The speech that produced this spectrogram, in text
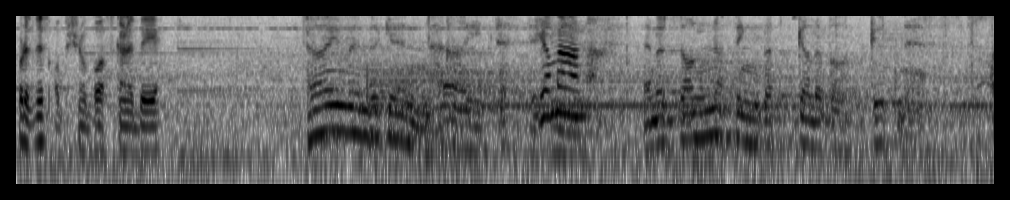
What is this optional boss gonna be? Time and again I tested Your you, mom. and I saw nothing but gullible goodness.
